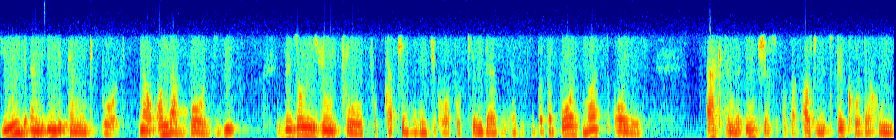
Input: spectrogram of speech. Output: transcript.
You need an independent board. Now, on that board, you, there's always room for, for patronage or for cadres and everything, but the board must always act in the interest of the ultimate stakeholder, who is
